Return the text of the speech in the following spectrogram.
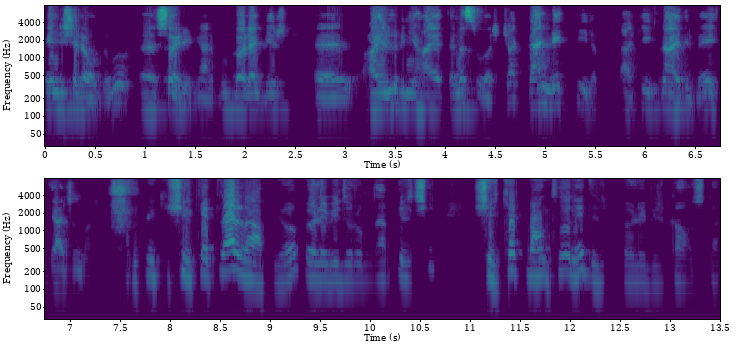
endişeli olduğumu e, söyleyeyim. Yani bu böyle bir e, hayırlı bir nihayete nasıl ulaşacak ben net değilim. Belki ikna edilmeye ihtiyacım var. Peki şirketler ne yapıyor böyle bir durumda? Bir için şirket mantığı nedir böyle bir kaosta?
